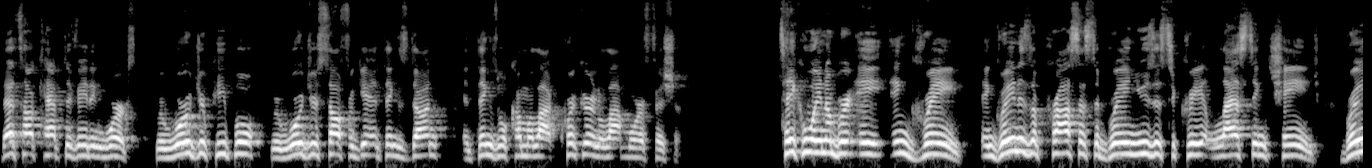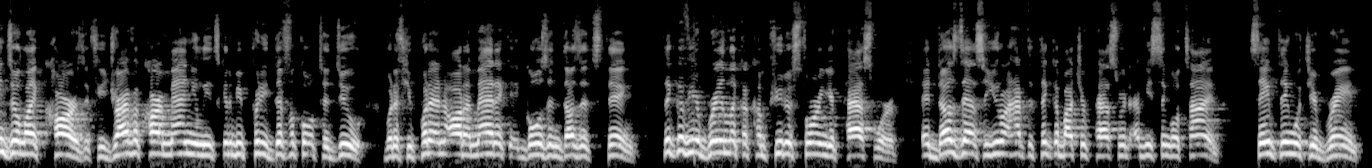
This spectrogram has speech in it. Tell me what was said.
That's how captivating works. Reward your people, reward yourself for getting things done, and things will come a lot quicker and a lot more efficient. Takeaway number eight, ingrained. Ingrained is a process the brain uses to create lasting change. Brains are like cars. If you drive a car manually, it's going to be pretty difficult to do. But if you put it in automatic, it goes and does its thing. Think of your brain like a computer storing your password. It does that so you don't have to think about your password every single time. Same thing with your brain.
